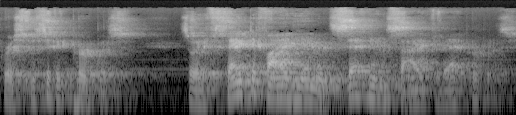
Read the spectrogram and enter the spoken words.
for a specific purpose. So he sanctified him and set him aside for that purpose.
